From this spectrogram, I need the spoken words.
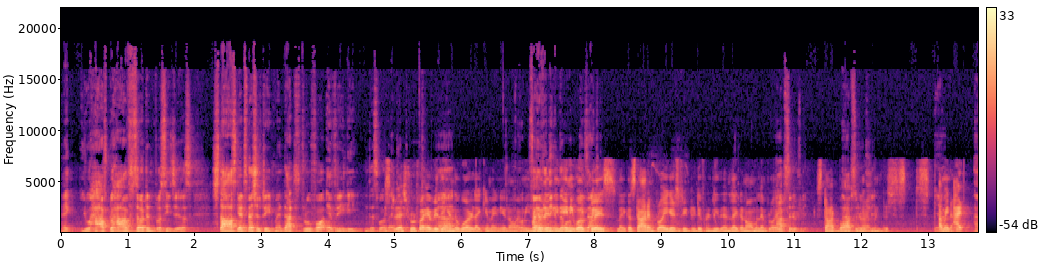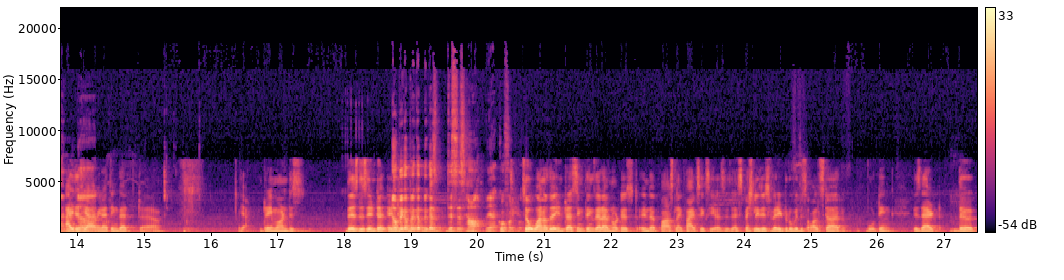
Like you have to have certain procedures. Stars get special treatment. That's true for every league in this world. I That's true for everything in Uh, the world. Like, I mean, you know, I mean, for everything in, in in any world, workplace, like a star employee gets treated differently than like a normal employee. Absolutely. Star boss, you know, I Absolutely. mean, just, just- Yeah. I mean, I, And, I just, yeah, I uh, mean, I think that, uh, yeah, Draymond is, there's this inter. No, inter- because, because, because this is how Yeah, go for it. So one of the interesting things that I've noticed in the past like five six years is especially this very true with this All Star voting is that the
